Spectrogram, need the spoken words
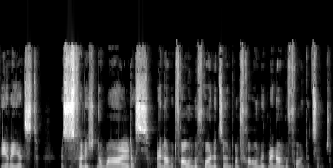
wäre jetzt, es ist völlig normal, dass Männer mit Frauen befreundet sind und Frauen mit Männern befreundet sind.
